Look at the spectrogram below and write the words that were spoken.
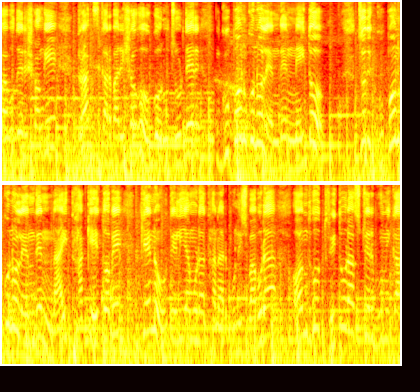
বাবুদের সঙ্গে ড্রাগস কারবারি সহ গরু চোরদের গোপন কোনো লেনদেন নেই তো। যদি গোপন কোনো লেনদেন নাই থাকে তবে কেন তেলিয়ামুড়া থানার পুলিশ বাবুরা অন্ধ ধৃতরাষ্ট্রের ভূমিকা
